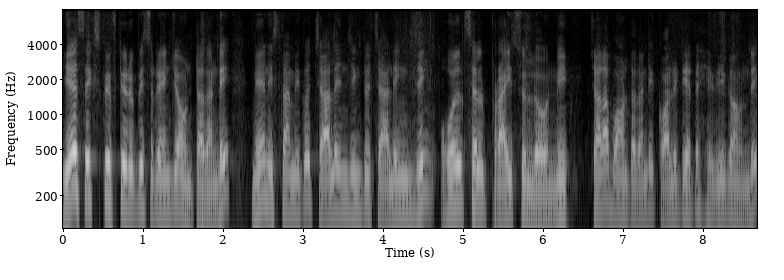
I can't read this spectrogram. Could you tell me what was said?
ఏ సిక్స్ ఫిఫ్టీ రూపీస్ రేంజే ఉంటుందండి. నేను ఇస్తాను మీకు ఛాలెంజింగ్ టు ఛాలెంజింగ్ హోల్సేల్ ప్రైస్లోని చాలా బాగుంటుందండి. క్వాలిటీ అయితే హెవీగా ఉంది.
